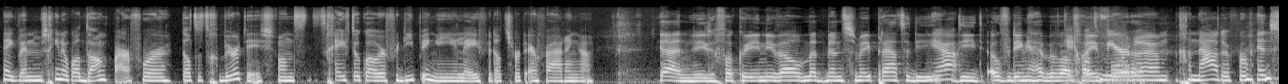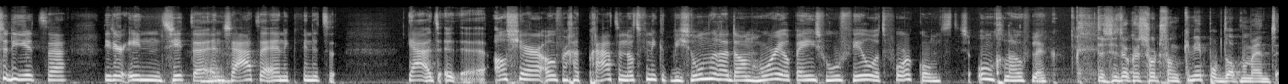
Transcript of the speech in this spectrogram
nee, ik ben misschien ook wel dankbaar voor dat het gebeurd is. Want het geeft ook wel weer verdieping in je leven, dat soort ervaringen. Ja, in ieder geval kun je nu wel met mensen mee praten die, Ja. die over dingen hebben Ik kreeg waarvan je wat meer voor... ehm, genade voor mensen die, het, eh, die erin zitten en zaten. En ik vind het, ja, het, eh, als je erover gaat praten, en dat vind ik het bijzondere, dan hoor je opeens hoeveel het voorkomt. Het is ongelooflijk. Er zit ook een soort van knip op dat moment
